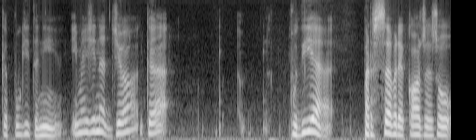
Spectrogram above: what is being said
que pugui tenir, imagina't jo que podia percebre coses o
